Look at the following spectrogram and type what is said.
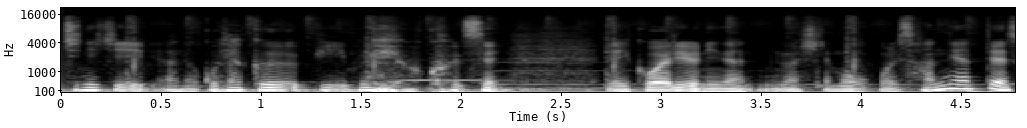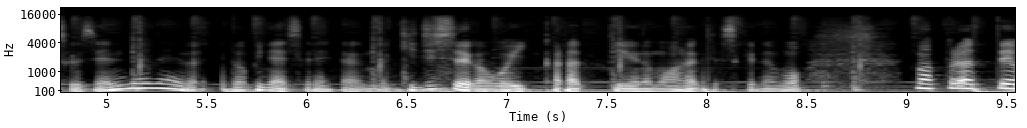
1日あの 500PV をこうですね、えー、超えるようになりまして、もうこれ3年やってるんですけど、全然ね、伸びないですね。記事数が多いからっていうのもあるんですけども、まあ、プラって、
